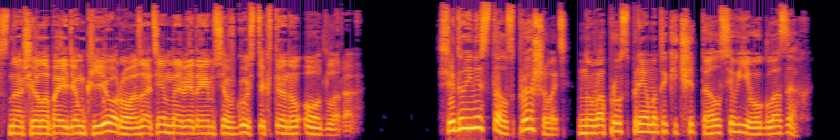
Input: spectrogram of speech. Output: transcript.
«Сначала пойдем к Йору, а затем наведаемся в гости к Тену Одлара». Седой не стал спрашивать, но вопрос прямо-таки читался в его глазах.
